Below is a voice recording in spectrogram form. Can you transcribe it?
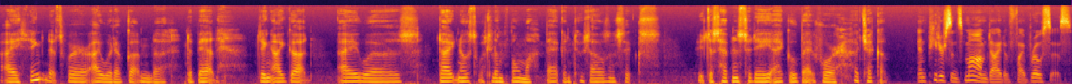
I think that's where I would have gotten the, the bad thing I got. I was diagnosed with lymphoma back in 2006. It just happens today I go back for a checkup. And Peterson's mom died of fibrosis.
